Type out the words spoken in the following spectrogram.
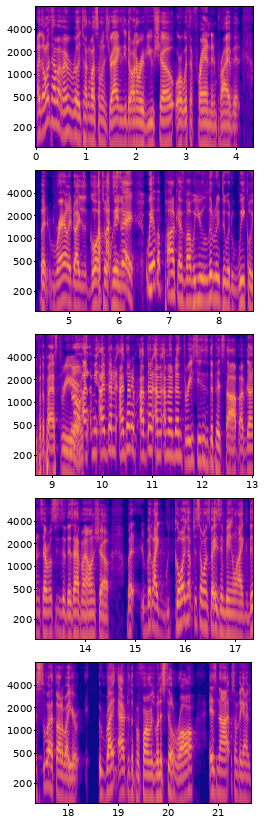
Like the only time I'm ever really talking about someone's drag is either on a review show or with a friend in private. But rarely do I just go up to a About to queen. say, we have a podcast about where you literally do it weekly for the past three years. No, I, I mean I've done I've done I've done I mean, I've done three seasons of the pit stop. I've done several seasons of this. I have my own show. But but like going up to someone's face and being like, "This is what I thought about your," right after the performance when it's still raw, is not something I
